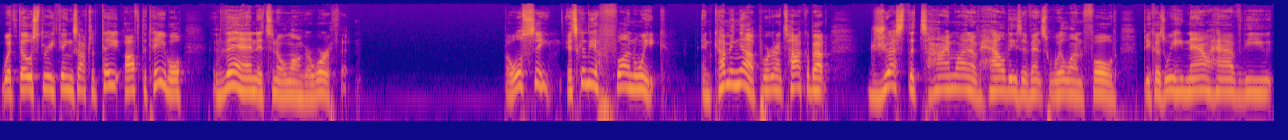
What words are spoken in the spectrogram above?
with those three things off the, ta- off the table, then it's no longer worth it. But we'll see. It's going to be a fun week. And coming up, we're going to talk about just the timeline of how these events will unfold because we now have the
